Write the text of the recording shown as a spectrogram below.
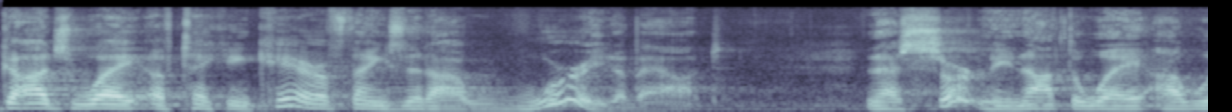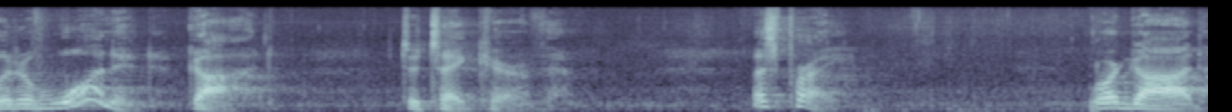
God's way of taking care of things that I worried about, And that's certainly not the way I would have wanted God to take care of them. Let's pray. Lord God,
